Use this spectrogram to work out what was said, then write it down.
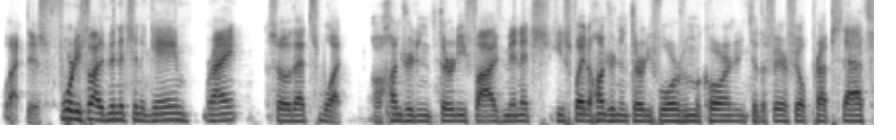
what there's 45 minutes in a game, right? So that's what 135 minutes. He's played 134 of them according to the Fairfield Prep stats.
